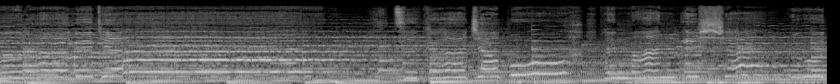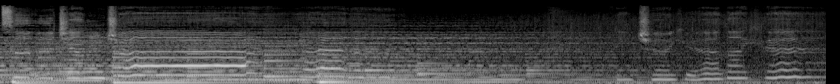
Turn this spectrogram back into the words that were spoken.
我的雨天？此刻脚步会慢一些，如此坚决却越来越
